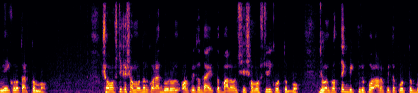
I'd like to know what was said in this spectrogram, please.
নেই কোনো তারতম্য। সমষ্টিকে সম্বোধন করা, দরুন অর্পিত দায়িত্ব পালন সে সমষ্টিরই কর্তব্য। যেমন প্রত্যেক ব্যক্তির উপর আরোপিত কর্তব্য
